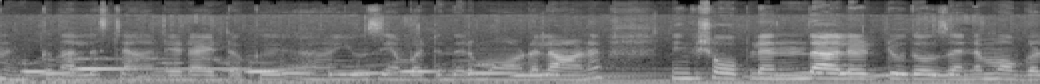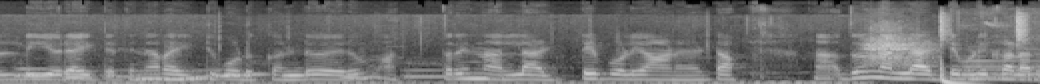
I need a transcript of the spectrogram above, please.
നിങ്ങൾക്ക് നല്ല സ്റ്റാൻഡേർഡ് ആയിട്ടൊക്കെ യൂസ് ചെയ്യാൻ പറ്റുന്ന ഒരു മോഡലാണ്. നിങ്ങൾക്ക് ഷോപ്പിൽ എന്തായാലും ഒരു ടു തൗസൻഡിന്റെ മുകളിൽ ഈ ഒരു ഐറ്റത്തിന് റേറ്റ് കൊടുക്കേണ്ടി വരും. അത്രയും നല്ല അടിപൊളിയാണ് കേട്ടോ. അതും നല്ല അടിപൊളി കളർ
